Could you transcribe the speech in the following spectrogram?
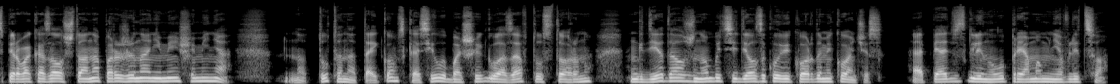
Сперва казалось, что она поражена не меньше меня, но тут она тайком скосила большие глаза в ту сторону, где, должно быть, сидел за клавикордами кончис. Опять взглянула прямо мне в лицо.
